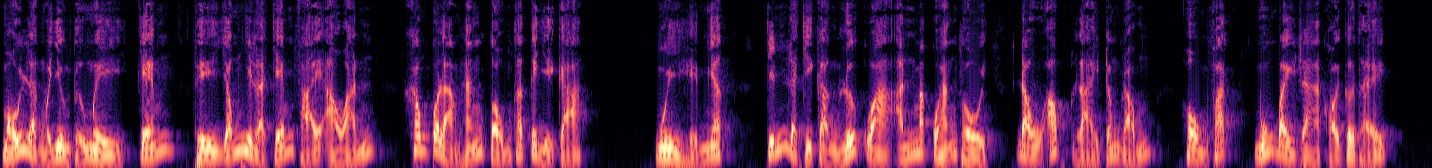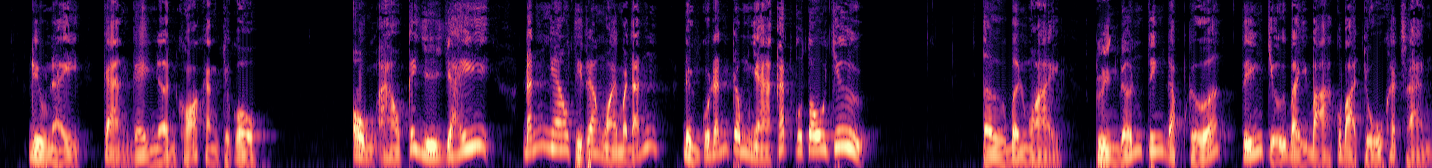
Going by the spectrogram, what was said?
Mỗi lần mà Dương Tử Mi chém thì giống như là chém phải ảo ảnh, không có làm hắn tổn thất cái gì cả. Nguy hiểm nhất chính là chỉ cần lướt qua ánh mắt của hắn thôi, đầu óc lại trống rỗng, hồn phách muốn bay ra khỏi cơ thể. Điều này càng gây nên khó khăn cho cô. Ồn ào cái gì vậy? Đánh nhau thì ra ngoài mà đánh, đừng có đánh trong nhà khách của tôi chứ. Từ bên ngoài, truyền đến tiếng đập cửa, tiếng chửi bậy bạ của bà chủ khách sạn.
